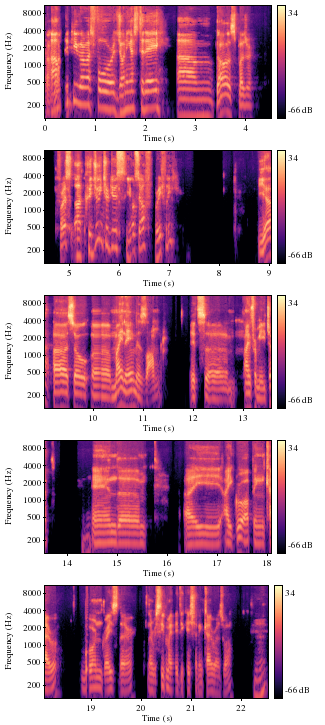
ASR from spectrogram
uh-huh. uh, thank you very much for joining us today. Um, oh, it's a pleasure. First, uh, could you introduce yourself briefly? Yeah, uh, so uh, my name is Amr. It's um, I'm from Egypt, mm-hmm. and um, I I grew up in Cairo, born raised there, and I received my education in Cairo as well. Mhm.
